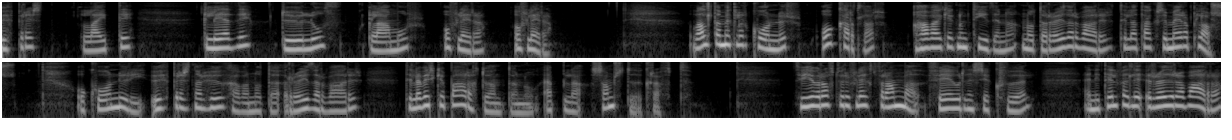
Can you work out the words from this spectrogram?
uppreist, læti, gleði, dölúð, glamúr og fleira og fleira. Valdamiklar konur og karlar hafa í gegnum tíðina nota rauðarvarir til að taka sér meira pláss og konur í uppreysnarhug hafa nota rauðarvarir til að virkja baráttuandan og ebla samstöðukraft. Því hefur oft verið fleikt fram að fegurðin sé kvöl en í tilfelli rauðra vara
